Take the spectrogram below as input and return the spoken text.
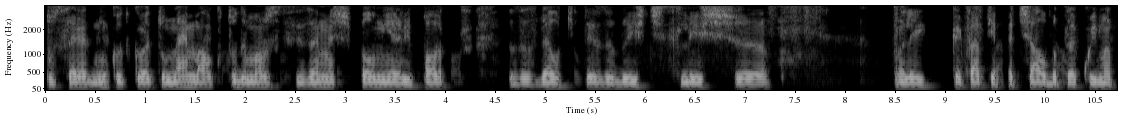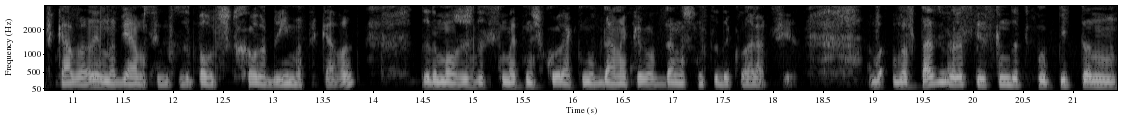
посредник, от който най-малкото да можеш да си вземеш пълния репорт за сделките, за да изчислиш нали, каква ти е печалбата, ако има такава, и надявам се за повечето хора да има такава, за да можеш да си сметнеш коректно данъка в данъчната декларация. В, в тази връзка искам да те попитам,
